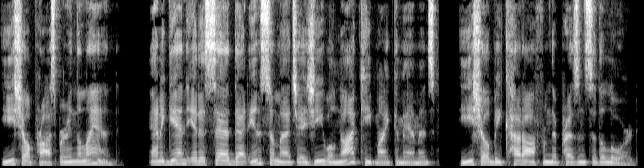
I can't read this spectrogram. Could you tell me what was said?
ye shall prosper in the land? And again it is said that insomuch as ye will not keep my commandments, ye shall be cut off from the presence of the Lord.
